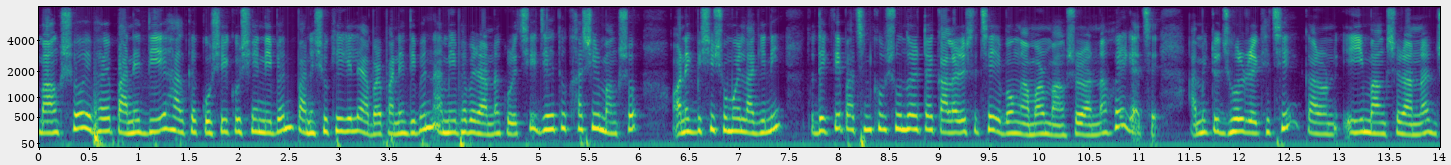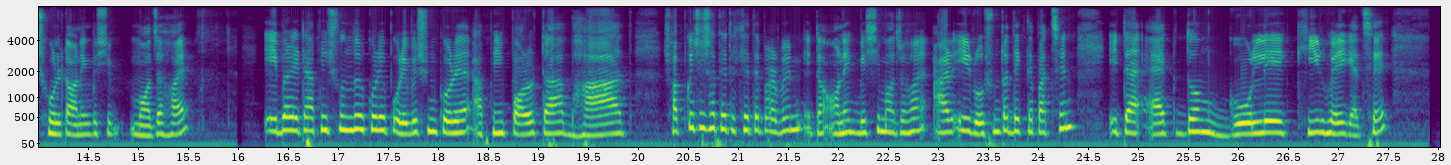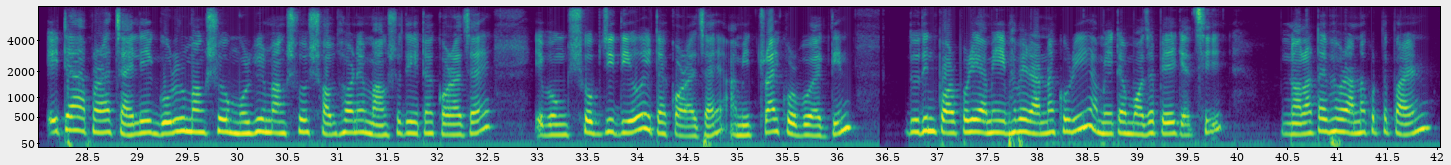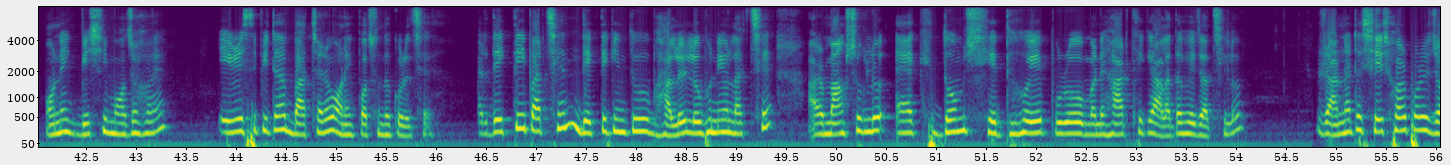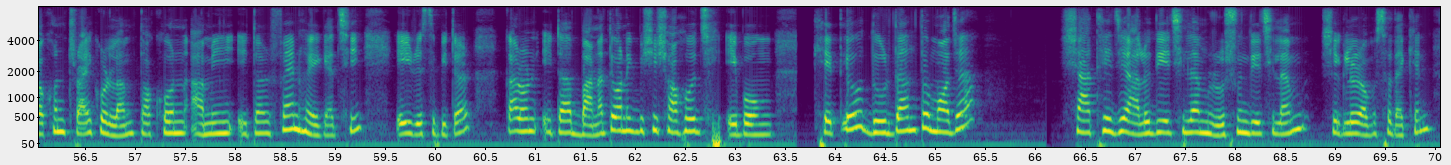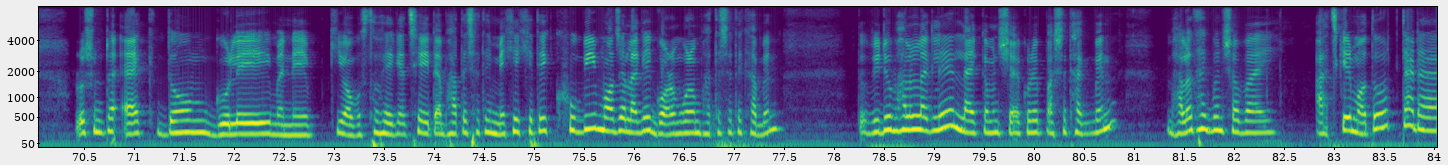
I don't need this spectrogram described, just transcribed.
মাংস এভাবে পানি দিয়ে হালকা কষিয়ে কষিয়ে নেবেন। পানি শুকিয়ে গেলে আবার পানি দিবেন। আমি এভাবে রান্না করেছি। যেহেতু খাসির মাংস, অনেক বেশি সময় লাগেনি। তো দেখতেই পাচ্ছেন খুব সুন্দর একটা কালার এসেছে এবং আমার মাংস রান্না হয়ে গেছে। আমি একটু ঝোল রেখেছি কারণ এই মাংস রান্নার ঝোলটা অনেক বেশি মজা হয়। এইবার এটা আপনি সুন্দর করে পরিবেশন করে আপনি পরোটা, ভাত সব কিছুর সাথে এটা খেতে পারবেন। এটা অনেক বেশি মজা হয়। আর এই রসুনটা দেখতে পাচ্ছেন, এটা একদম গোলে ক্ষীর হয়ে গেছে। এটা আপনারা চাইলে গরুর মাংস, মুরগির মাংস, সব ধরনের মাংস দিয়ে এটা করা যায় এবং সবজি দিয়েও এটা করা যায়। আমি ট্রাই করব একদিন। দুদিন পর পরই আমি এভাবে রান্না করি, আমি এটা মজা পেয়ে গেছি। নলাটা এভাবে রান্না করতে পারেন, অনেক বেশি মজা হয়। এই রেসিপিটা বাচ্চারাও অনেক পছন্দ করেছে। আর দেখতেই পাচ্ছেন, দেখতে কিন্তু ভালোই লোভনীয় লাগছে। আর মাংসগুলো একদম সেদ্ধ হয়ে পুরো মানে হাড় থেকে আলাদা হয়ে যাচ্ছিল। রান্নাটা শেষ হওয়ার পরে যখন ট্রাই করলাম, তখন আমি এটার ফ্যান হয়ে গেছি এই রেসিপিটার কারণ এটা বানাতে অনেক বেশি সহজ এবং খেতেও দুর্দান্ত মজা। সাথে যে আলু দিয়েছিলাম, রসুন দিয়েছিলাম, সেগুলোর অবস্থা দেখেন। রসুনটা একদম গলে মানে কি অবস্থা হয়ে গেছে। এটা ভাতের সাথে মেখে খেতে খুবই মজা লাগে। গরম গরম ভাতের সাথে খাবেন। তো ভিডিও ভালো লাগলে লাইক কমেন্ট শেয়ার করে পাশে থাকবেন। ভালো থাকবেন সবাই। আজকের মতো, টাটা!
